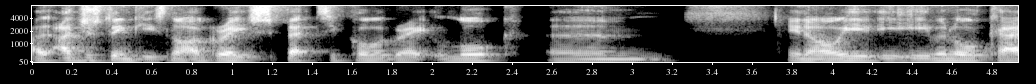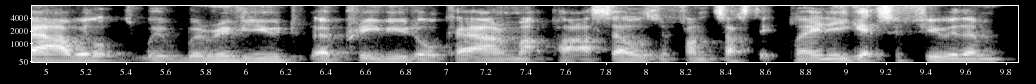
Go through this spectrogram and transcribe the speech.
I, I just think it's not a great spectacle, a great look. Um, you know, even Hull KR, we looked, we, we reviewed, uh, previewed Hull KR and Matt Parcell's a fantastic player, and he gets a few of them.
